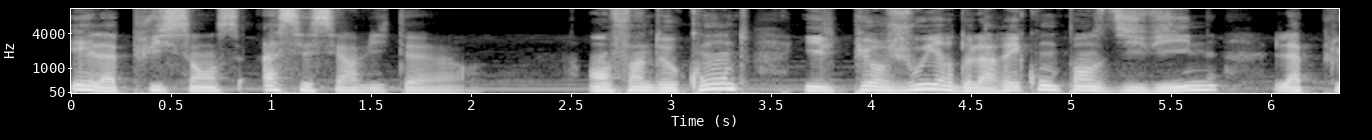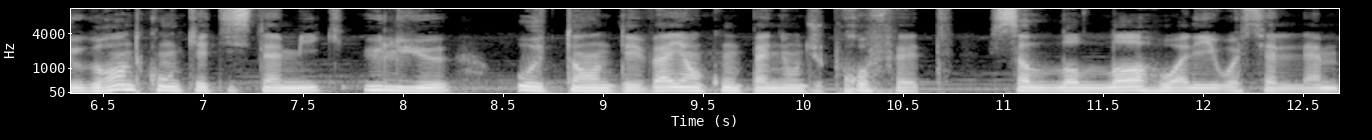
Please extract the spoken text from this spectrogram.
et la puissance à ses serviteurs. En fin de compte, ils purent jouir de la récompense divine, la plus grande conquête islamique eut lieu autant des vaillants compagnons du prophète sallallahu alayhi wa sallam,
